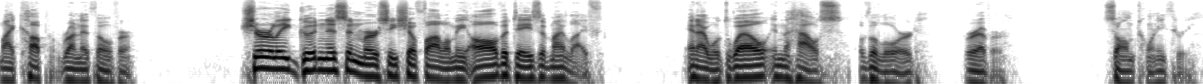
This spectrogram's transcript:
My cup runneth over. Surely goodness and mercy shall follow me all the days of my life, and I will dwell in the house of the Lord forever. Psalm 23.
